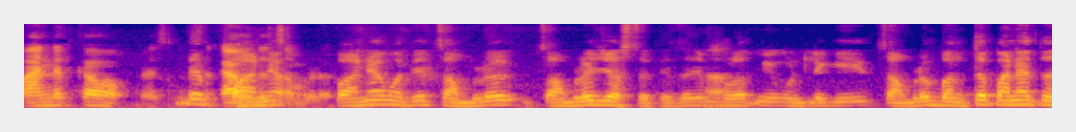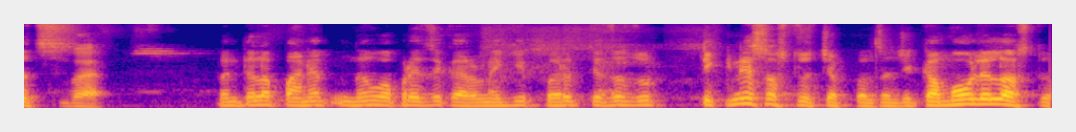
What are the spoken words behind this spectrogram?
पाण्यात का वापरायचं पाण्या-? पाण्यामध्ये चांबडं चांबडं जे असतं त्याचं हा. मुळात मी म्हटलं की चांबडं बनतं पाण्यातच बर. पण त्याला पाण्यात न वापरायचं कारण आहे की परत त्याचा जो टिकनेस असतो चप्पलचा जे कमावलेला असतो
